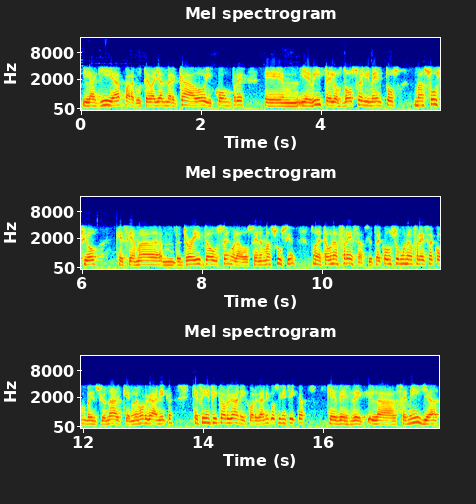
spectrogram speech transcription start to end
la guía para que usted vaya al mercado y compre eh, y evite los dos alimentos más sucios que se llama um, The Dirty Dozen o la docena más sucia, donde está una fresa. Si usted consume una fresa convencional que no es orgánica, ¿qué significa orgánico? Orgánico significa que desde la semilla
